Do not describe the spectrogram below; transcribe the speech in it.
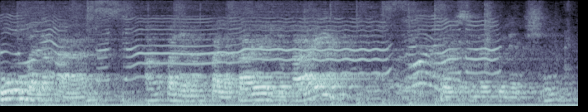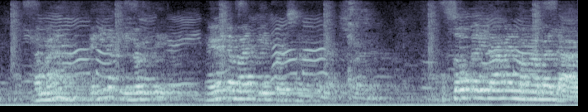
Kung malakas ang pananampalataya nyo kay personal collection. Naman, kanina kay Lord eh. Ngayon naman kay personal collection. So, kailangan mga madam,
